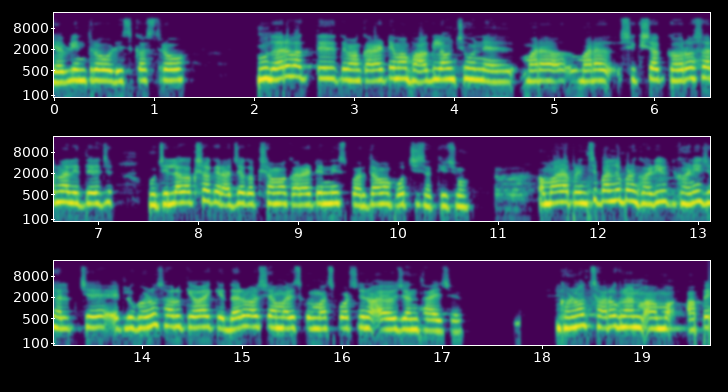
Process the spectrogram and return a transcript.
javelin throw discus throw હું દર વખતે તેમાં કરાટેમાં ભાગ લઉં છું ને મારા મારા શિક્ષક ગૌરવ સરના લીધે જ હું જિલ્લા કક્ષા કે રાજ્ય કક્ષામાં કરાટેની સ્પર્ધામાં પહોંચી શકી છું. અમારા પ્રિન્સિપાલને પણ ઘણી ઘણી જ હેલ્પ છે, એટલું ઘણું સારું કહેવાય કે દર વર્ષે અમારી સ્કૂલમાં સ્પોર્ટ્સ ડેનું આયોજન થાય છે. ઘણો જ સારો જ્ઞાન આપે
